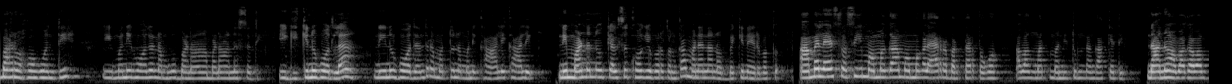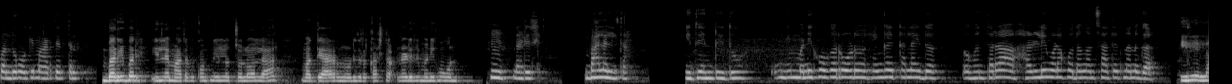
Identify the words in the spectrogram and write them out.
ಬಾರ ಹೋಗುವಂತಿ ಈ ಮನೆಗೆ ಹೋದ್ರೆ ನಮಗೂ ಬಣ ಬಣ ಅನಿಸ್ತತಿ. ಈಗ ಈಕಿನೂ ಹೋದ್ಲಾ? ನೀನು ಹೋದಂದ್ರೆ ಮತ್ತು ನಮ್ಮ ಮನೆ ಖಾಲಿ ಖಾಲಿ. ನಿಮ್ಮ ಅಣ್ಣನು ಕೆಲಸಕ್ಕೆ ಹೋಗಿ ಬರೋ ತನಕ ಮನೆ ನಾನು ಒಬ್ಬಕಿನೇ ಇರ್ಬೇಕು. ಆಮೇಲೆ ಸಸಿ ಮೊಮ್ಮಗ ಮೊಮ್ಮಗಳು ಯಾರು ಬರ್ತಾರ ತಗೋ. ಅವಾಗ ಮತ್ತೆ ಮನೆ ತುಂಬ್ದಂಗೆ ಆಕೈತಿ. ನಾನು ಅವಾಗ ಅವಾಗ ಬಂದು ಹೋಗಿ ಮಾಡ್ತಿರ್ತೇನೆ. ಬರ್ರಿ ಬರ್ರಿ. ಇಲ್ಲೇ ಮಾತಾಡ್ಕೊಂಡು ನಿಲ್ಲೋ. ಚಲೋ ಅಲ್ಲ. ಮತ್ತೆ ಯಾರು ನೋಡಿದ್ರೆ ಕಷ್ಟ. ನಡೀರಿ ಮನಿಗೆ ಹೋಗೋಣ. ಹ್ಞೂ ನಡೀರಿ. ಬಾ ಲಲಿತಾ ಇದೇನ್ರಿ ಇದು? ನಿಮ್ಮ ಮನೆಗೆ ಹೋಗೋ ರೋಡ್ ಹೆಂಗೈತಲ್ಲ ಇದು? ಒಂಥರ ಹಳ್ಳಿ ಒಳಗೆ ಹೋದಂಗೆ ಅನ್ಸಾತೈತೆ ನನಗೆ. ಇಲ್ಲಿಲ್ಲ.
